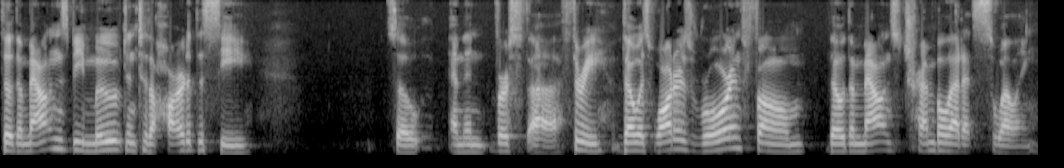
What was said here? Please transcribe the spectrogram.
though the mountains be moved into the heart of the sea. So, and then verse uh, 3 though its waters roar and foam, though the mountains tremble at its swelling.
